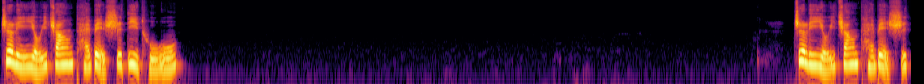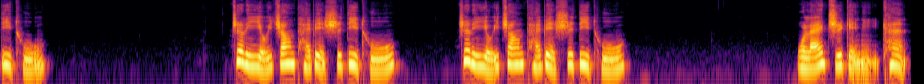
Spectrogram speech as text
这里有一张台北市地图。这里有一张台北市地图。这里有一张台北市地图。这里有一张台北市地图。我来指给你看。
